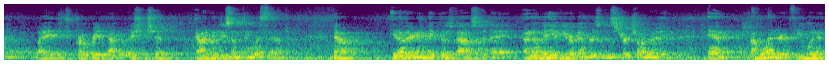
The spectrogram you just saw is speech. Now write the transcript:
in a way that's appropriate in that relationship, God can do something with that. Now, you know, they're going to make those vows today. I know many of you are members of this church already. And I wonder if you wouldn't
